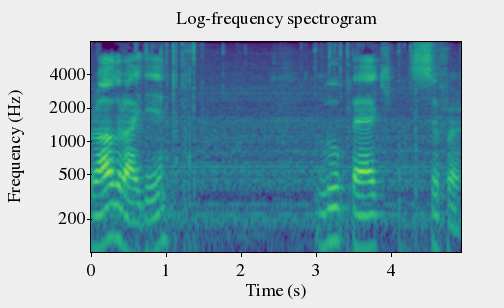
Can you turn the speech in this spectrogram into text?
router ID loopback 0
